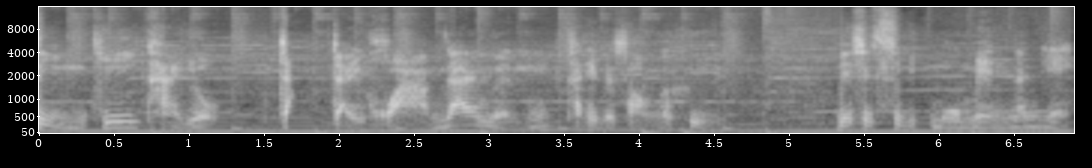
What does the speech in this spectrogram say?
สิ่งที่คาโยจับใจความได้เหมือนคาเทเบซองก็คือ decisive moment นั่นเอง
